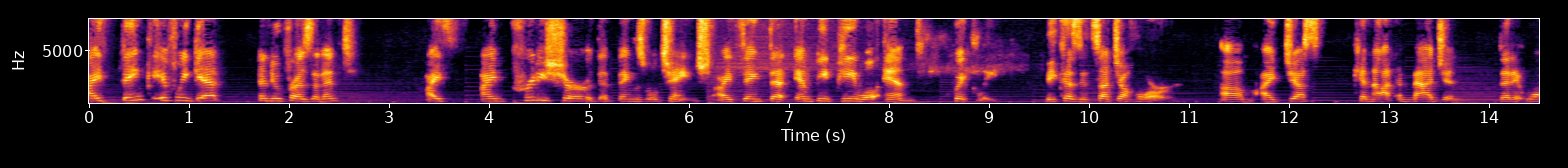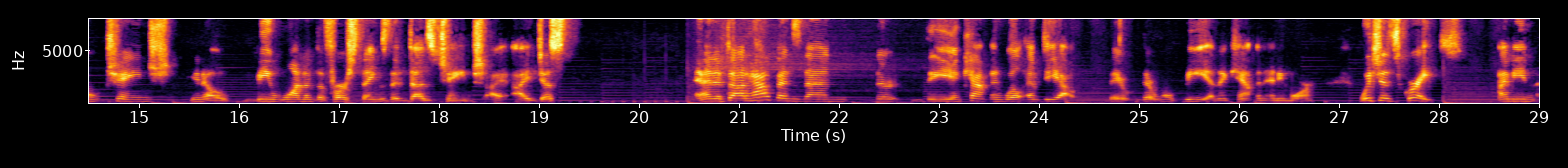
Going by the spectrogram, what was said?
I think if we get a new president, I I'm pretty sure that things will change. I think that MPP will end quickly because it's such a horror. Um, I just cannot imagine that it won't change. You know, be one of the first things that does change. I, I just, and if that happens, then there the encampment will empty out. There there won't be an encampment anymore, which is great I mean,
